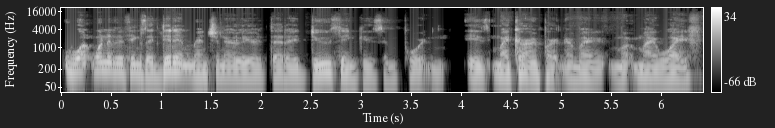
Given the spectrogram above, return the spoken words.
One, one of the things I didn't mention earlier that I do think is important is my current partner, my, my, my wife,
